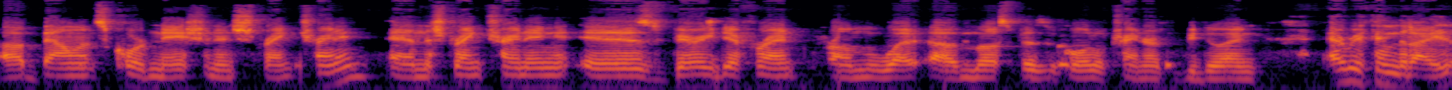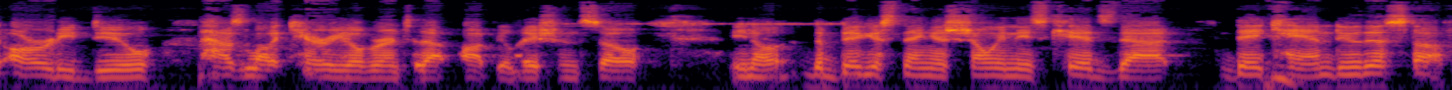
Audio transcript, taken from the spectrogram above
uh, balance, coordination, and strength training. And the strength training is very different from what uh, most physical trainers would be doing. Everything that I already do has a lot of carryover into that population. So, you know, the biggest thing is showing these kids that they can do this stuff.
